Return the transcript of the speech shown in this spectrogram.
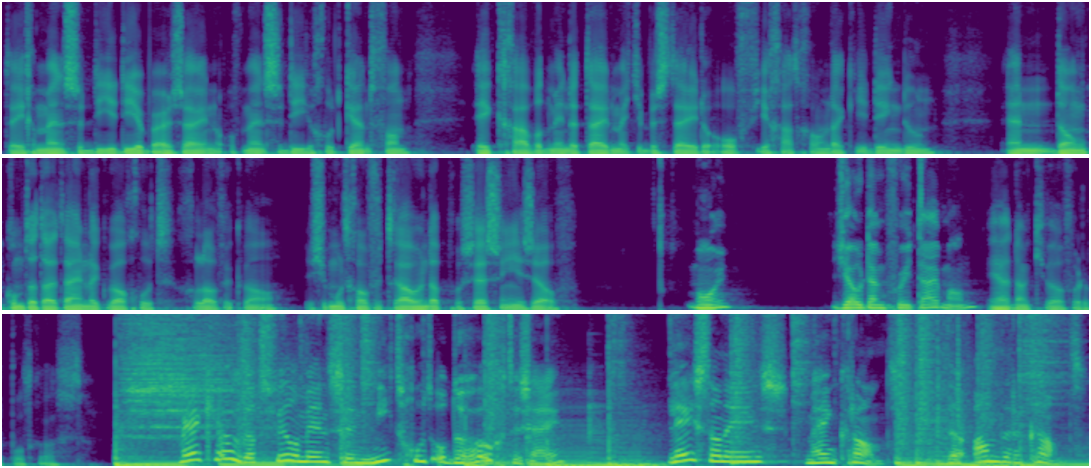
tegen mensen die je dierbaar zijn of mensen die je goed kent van ik ga wat minder tijd met je besteden. Of je gaat gewoon lekker je ding doen. En dan komt dat uiteindelijk wel goed, geloof ik wel. Dus je moet gewoon vertrouwen in dat proces in jezelf. Mooi. Jo, dank voor je tijd, man. Ja, dankjewel voor de podcast. Merk je ook dat veel mensen niet goed op de hoogte zijn? Lees dan eens mijn krant, De Andere Krant.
